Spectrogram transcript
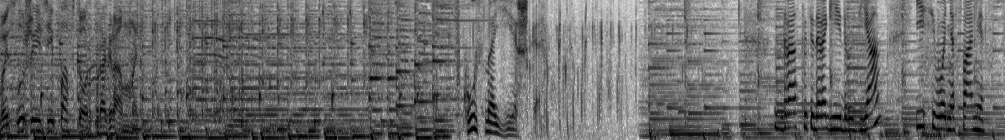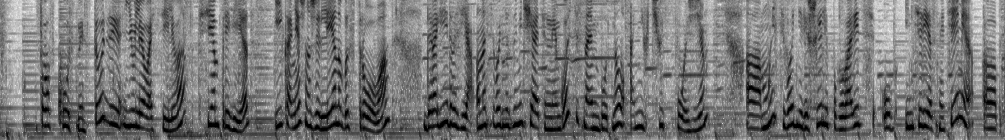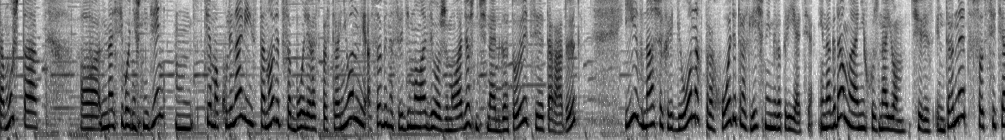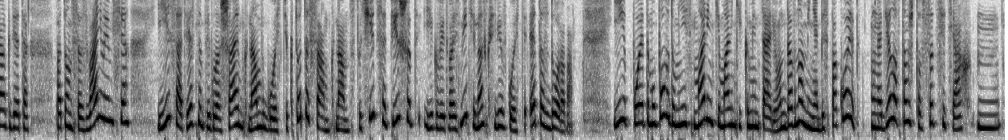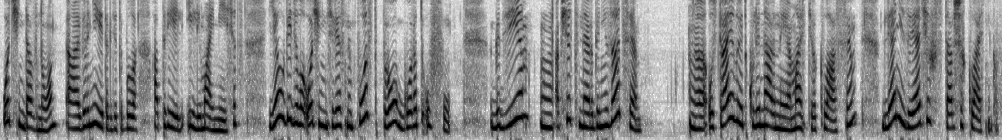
Вы слушаете повтор программы. Вкусноежка. Здравствуйте, дорогие друзья! И сегодня с вами по вкусной студии Юлия Васильева. Всем привет! И, конечно же, Лена Быстрова. Дорогие друзья, у нас сегодня замечательные гости с нами будут, но о них чуть позже. А, мы сегодня решили поговорить об интересной теме, а, потому что а, на сегодняшний день тема кулинарии становится более распространенной, особенно среди молодежи. Молодежь начинает готовить, и это радует. И в наших регионах проходят различные мероприятия. Иногда мы о них узнаем через интернет, в соцсетях где-то, потом созваниваемся и, соответственно, приглашаем к нам в гости. Кто-то сам к нам стучится, пишет и говорит, возьмите нас к себе в гости. Это здорово. И по этому поводу у меня есть маленький-маленький комментарий. Он давно меня беспокоит. Дело в том, что в соцсетях очень давно, а, вернее, это где-то было апрель или май месяц, я увидела очень интересный пост про город Уфу, где общественная организация организация э, устраивает кулинарные мастер-классы для незрячих старших классников.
